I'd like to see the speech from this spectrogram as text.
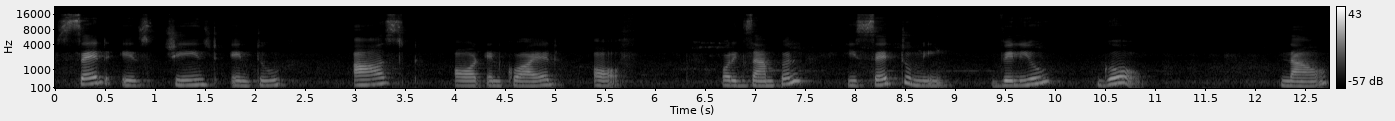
said is changed into asked or inquired of. For example he said to me will you go. Now,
